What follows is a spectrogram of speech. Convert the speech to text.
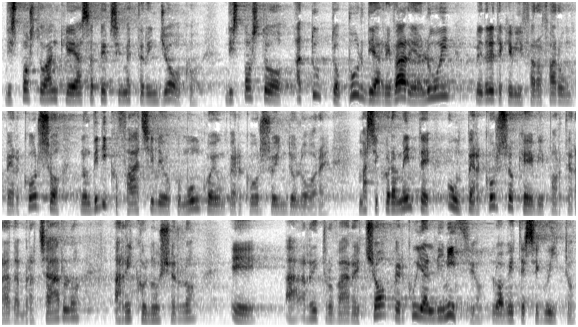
disposto anche a sapersi mettere in gioco, disposto a tutto pur di arrivare a Lui, vedrete che vi farà fare un percorso, non vi dico facile o comunque un percorso indolore, ma sicuramente un percorso che vi porterà ad abbracciarlo, a riconoscerlo e a ritrovare ciò per cui all'inizio lo avete seguito,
